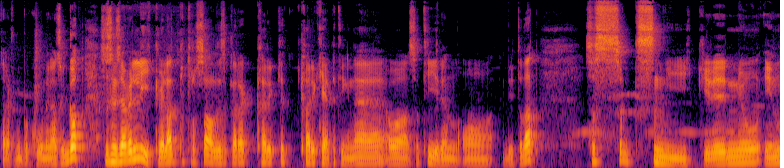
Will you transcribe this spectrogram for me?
treffer den på kornet ganske godt, så syns jeg vel likevel at på tross av alle disse karik karikerte tingene og satiren og ditt og datt, så, så sniker den jo inn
